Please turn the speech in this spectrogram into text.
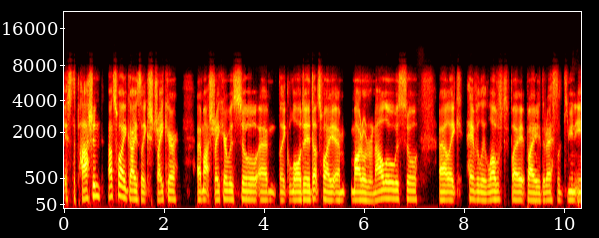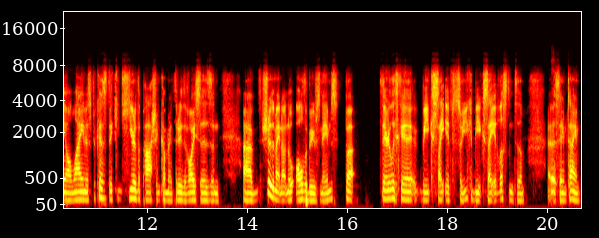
it's the passion. That's why guys like Striker, uh, Matt Striker was so um, like lauded. That's why um, Mauro Ranallo was so uh, like heavily loved by by the wrestling community online. It's because they can hear the passion coming through the voices, and um, sure they might not know all the moves names, but they're at least gonna be excited, so you can be excited listening to them at the same time.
